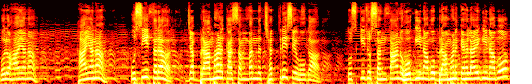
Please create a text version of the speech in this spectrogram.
बोलो हाँ या ना? हाँ या ना? उसी तरह जब ब्राह्मण का संबंध छत्री से होगा तो उसकी जो संतान होगी ना वो ब्राह्मण कहलाएगी, ना वो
